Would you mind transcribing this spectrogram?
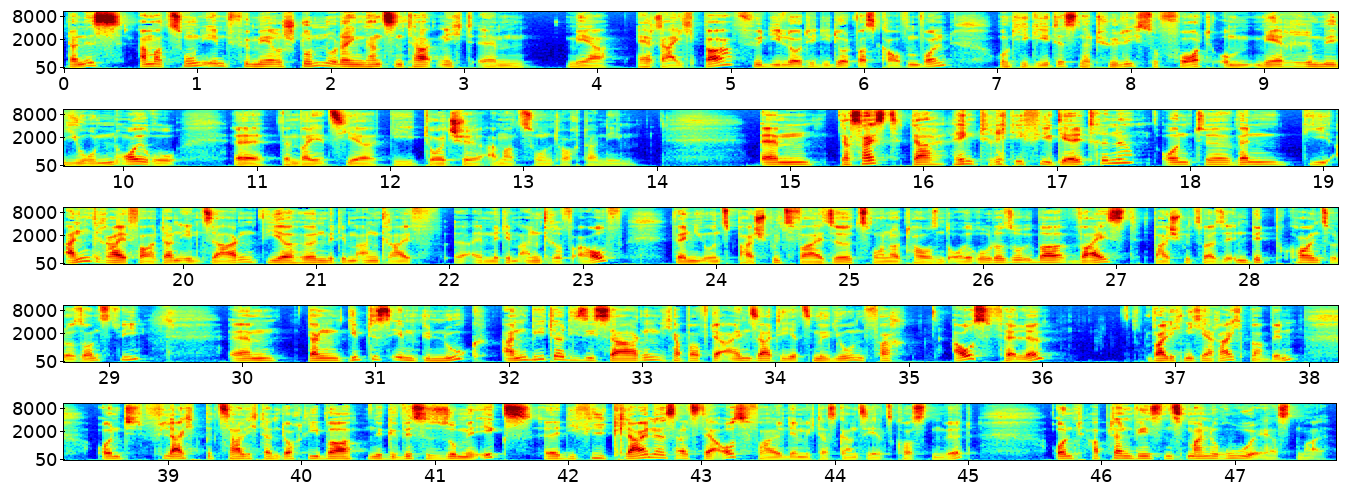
dann ist Amazon eben für mehrere Stunden oder den ganzen Tag nicht ähm, mehr erreichbar für die Leute, die dort was kaufen wollen. Und hier geht es natürlich sofort um mehrere Millionen Euro, äh, wenn wir jetzt hier die deutsche Amazon-Tochter nehmen. Ähm, das heißt, da hängt richtig viel Geld drin. Und äh, wenn die Angreifer dann eben sagen, wir hören mit dem, Angreif, äh, mit dem Angriff auf, wenn ihr uns beispielsweise 200.000 Euro oder so überweist, beispielsweise in Bitcoins oder sonst wie, ähm, dann gibt es eben genug Anbieter, die sich sagen, ich habe auf der einen Seite jetzt millionenfach Ausfälle, weil ich nicht erreichbar bin. Und vielleicht bezahle ich dann doch lieber eine gewisse Summe X, äh, die viel kleiner ist als der Ausfall, der mich das Ganze jetzt kosten wird. Und habe dann wenigstens meine Ruhe erstmal.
